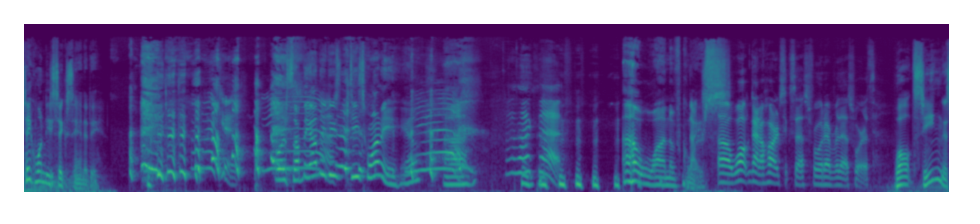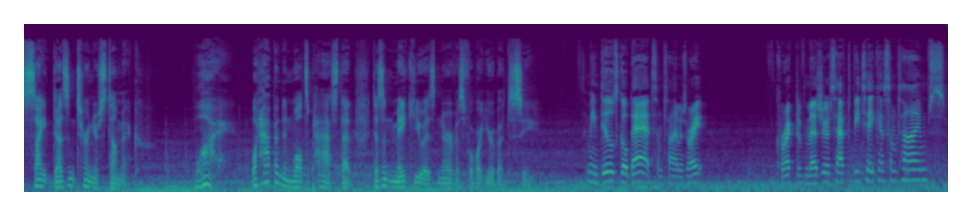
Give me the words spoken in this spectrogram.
Take 1d6 sanity. I like it. Or something on the D- D20. You know? uh, I like that. a one, of course. Nice. Uh, Walt got a hard success for whatever that's worth. Walt, seeing this sight doesn't turn your stomach. Why? What happened in Walt's past that doesn't make you as nervous for what you're about to see? I mean, deals go bad sometimes, right? Corrective measures have to be taken sometimes,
